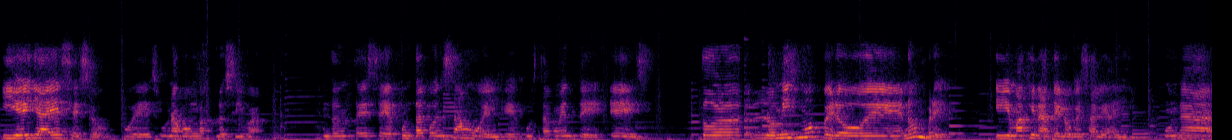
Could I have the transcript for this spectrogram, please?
Y ella es eso, pues una bomba explosiva. Entonces se junta con Samuel, que justamente es todo lo mismo, pero en hombre. Y imagínate lo que sale ahí. Una,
